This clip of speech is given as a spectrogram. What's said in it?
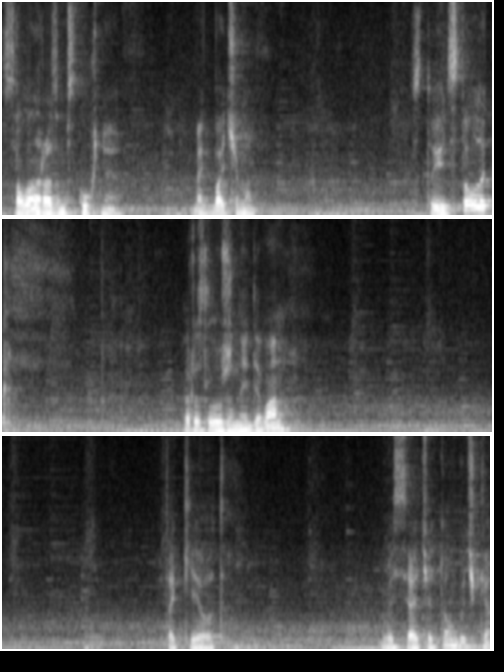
Салон разом з кухнею. Як бачимо, стоїть столик, розложений диван. Такі от висячі тумбочки.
